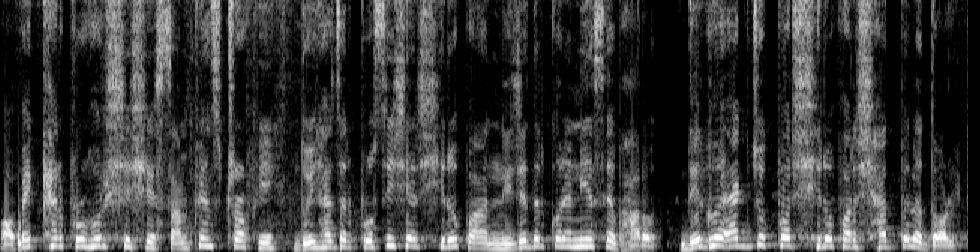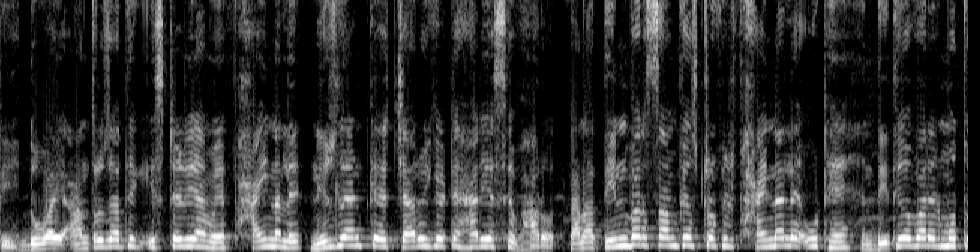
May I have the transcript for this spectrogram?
অপেক্ষার প্রহর শেষে চ্যাম্পিয়ন্স ট্রফি দুই হাজার পঁচিশের শিরোপা নিজেদের করে নিয়েছে ভারত। দীর্ঘ এক যুগ পর শিরোপার স্বাদ পেল দলটি। দুবাই আন্তর্জাতিক স্টেডিয়ামে ফাইনালে নিউজিল্যান্ডকে চার উইকেটে হারিয়েছে ভারত। টানা তিনবার চ্যাম্পিয়ন্স ট্রফির ফাইনালে উঠে দ্বিতীয়বারের মতো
